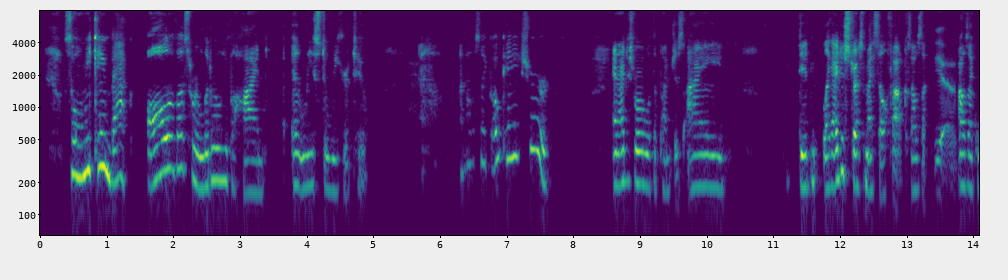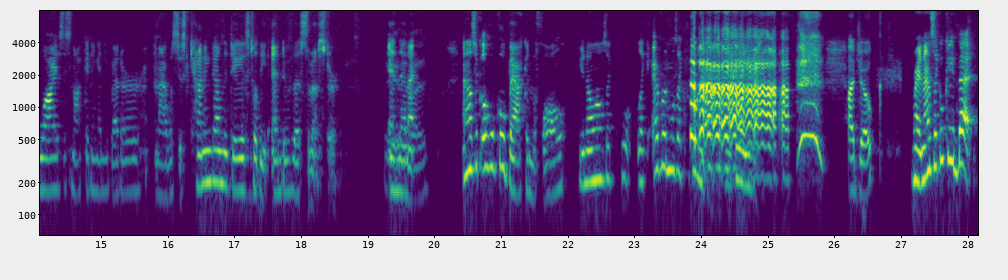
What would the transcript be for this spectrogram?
so when we came back, all of us were literally behind at least a week or two. And I was like, Okay, sure. And I just rolled with the punches. I didn't like I just stressed myself out because I was like Yeah. I was like, why is this not getting any better? And I was just counting down the days till the end of the semester. It And then really I- was. And I was like, oh, we'll go back in the fall. You know, I was like, well, like everyone was like, going back, going back. a joke. Right. And I was like, okay, bet.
